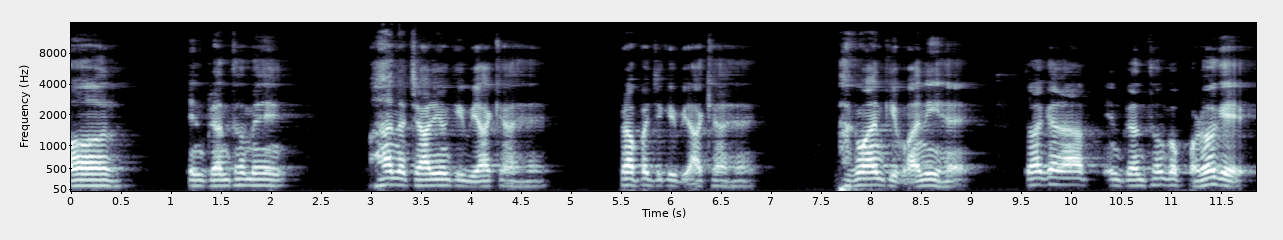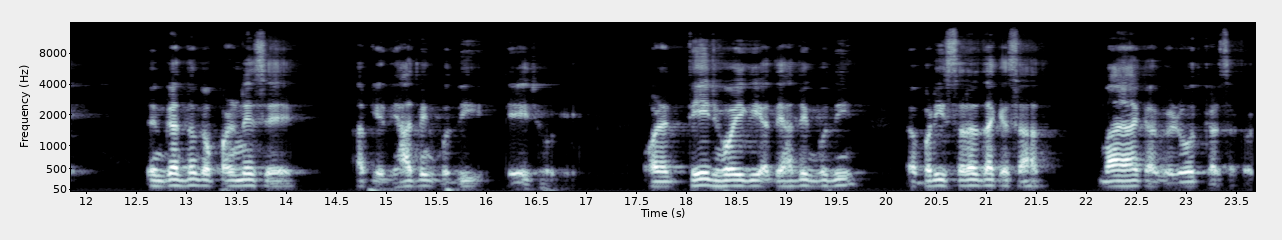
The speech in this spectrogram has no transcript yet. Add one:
और इन ग्रंथों में महान आचार्यों की व्याख्या है, प्रभुपा जी की व्याख्या है, भगवान की वाणी है। तो अगर आप इन ग्रंथों को पढ़ोगे इन ग्रंथों को पढ़ने से आपकी आध्यात्मिक बुद्धि तेज होगी। और तेज होएगी आध्यात्मिक बुद्धि तो बड़ी सरलता के साथ माया का विरोध कर सकोगे।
